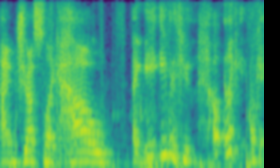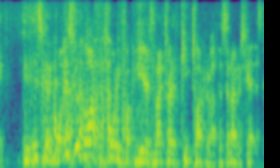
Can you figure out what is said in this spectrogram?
I'm just like how e- even if you oh like okay it's gonna go it's gonna go on for 20 fucking years if I try to keep talking about this and understand this.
